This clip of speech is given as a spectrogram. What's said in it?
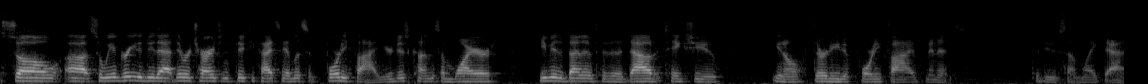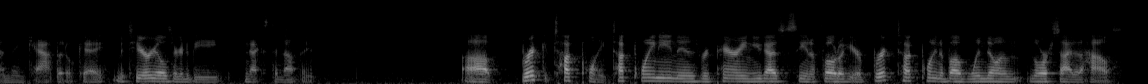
so, uh, so we agreed to do that. They were charging 55. I said, listen, 45. You're just cutting some wires. Give you the benefit of the doubt. It takes you, you know, 30 to 45 minutes to do something like that, and then cap it. Okay. Materials are going to be next to nothing. Uh, Brick tuck point. Tuck pointing is repairing, you guys will see in a photo here, brick tuck point above window on north side of the house.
